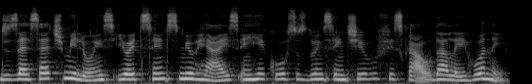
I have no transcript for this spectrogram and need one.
17 milhões e 800 mil reais em recursos do incentivo fiscal da Lei Rouanet.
